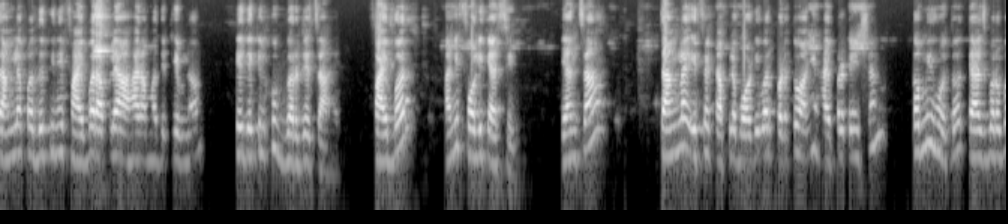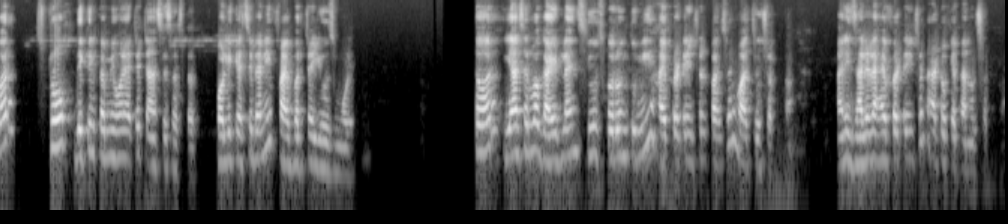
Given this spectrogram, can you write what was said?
चांगल्या पद्धतीने फायबर आपल्या आहारामध्ये ठेवणं हे देखील खूप गरजेचं आहे. फायबर आणि फॉलिक ऍसिड यांचा चांगला इफेक्ट आपल्या बॉडीवर पडतो आणि हायपरटेन्शन कमी होतं. त्याचबरोबर स्ट्रोक देखील कमी होण्याचे चान्सेस असतात फॉलिक ऍसिड आणि फायबरच्या युजमुळे तर या सर्व गाईडलाईन्स यूज करून तुम्ही हायपरटेन्शनपासून वाचू शकता. आणि झालेला हायपरटेन्शन आटोक्यात आणू शकता.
